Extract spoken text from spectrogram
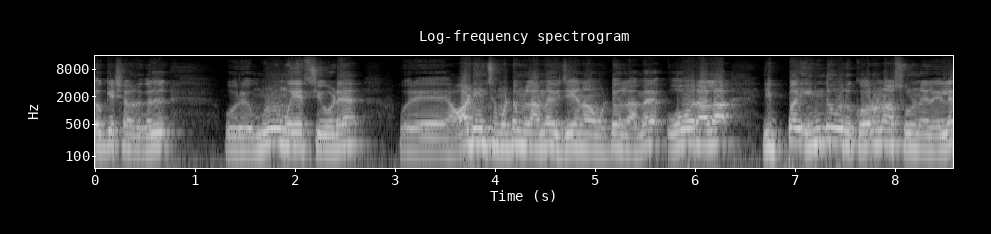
லோகேஷ் அவர்கள் ஒரு முழு முயற்சியோட ஒரு ஆடியன்ஸை மட்டும் இல்லாமல் விஜயனா மட்டும் இல்லாமல் ஓவராலாக இப்போ இந்த ஒரு கொரோனா சூழ்நிலையில்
